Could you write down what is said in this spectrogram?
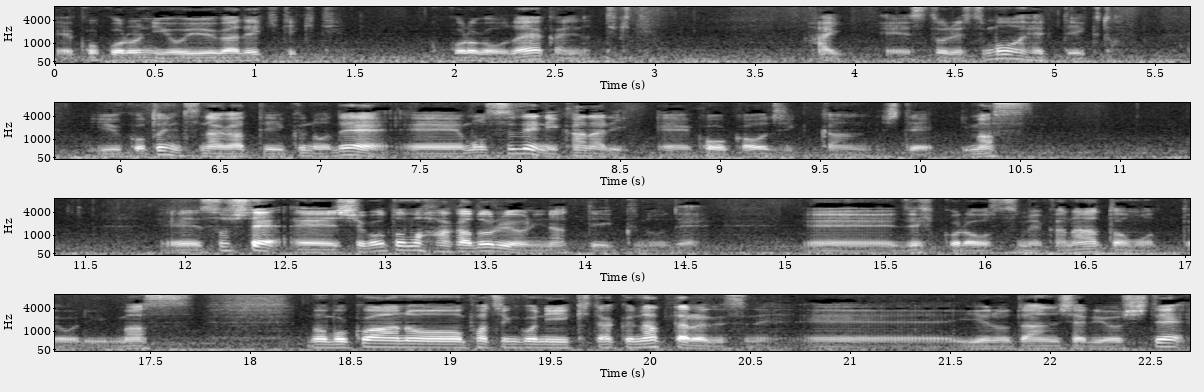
え心に余裕ができてきて心が穏やかになってきてはい、えストレスも減っていくということにつながっていくので、えもうすでにかなり、え効果を実感しています、えそして、え仕事もはかどるようになっていくので、えー、ぜひこれおすすめかなと思っております。まあ、僕はあの、パチンコに行きたくなったらですね、えー、家の断捨離をして、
